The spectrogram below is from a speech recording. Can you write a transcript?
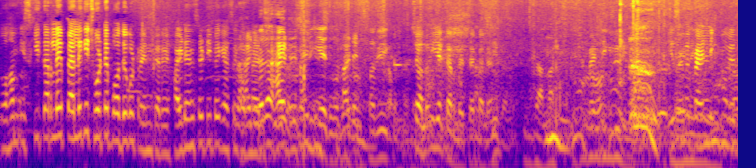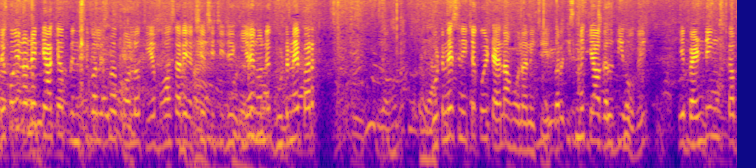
तो हम इसकी कर ले पहले कि छोटे पौधे को ट्रेन करें। हाई डेंसिटी पे कैसे करना है? चलो ये कर लेते हैं पहले। इसमें बेंडिंग हो देखो इन्होंने क्या क्या प्रिंसिपल इसमें फॉलो किए। बहुत सारी अच्छी अच्छी चीज़ें की है इन्होंने। घुटने पर घुटने से नीचे कोई टहना होना नहीं चाहिए पर इसमें क्या गलती हो गई? ये बेंडिंग कब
